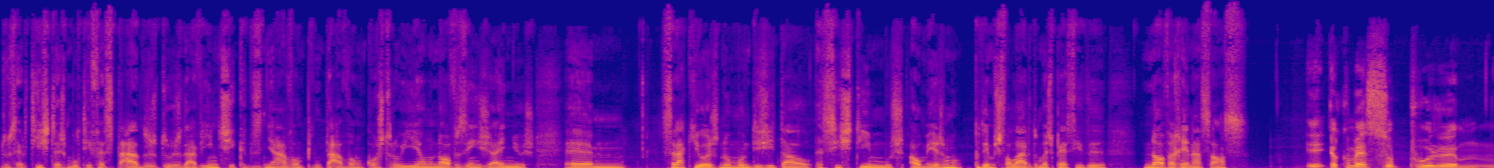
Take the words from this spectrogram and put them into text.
dos artistas multifacetados, dos Da Vinci que desenhavam, pintavam, construíam novos engenhos. Ehm, Será que hoje, no mundo digital, assistimos ao mesmo? Podemos falar de uma espécie de nova renaissance? Eu começo por um,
